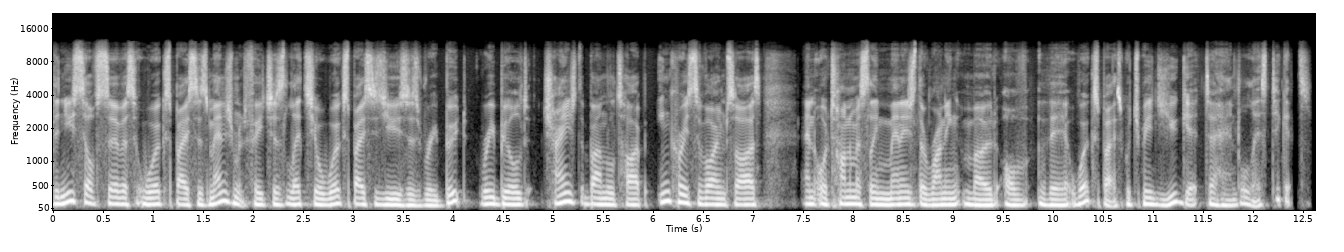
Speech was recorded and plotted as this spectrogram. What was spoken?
the new self-service workspaces management features lets your workspaces users reboot, rebuild, change the bundle type, increase the volume size, and autonomously manage the running mode of their workspace, which means you get to handle less tickets.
